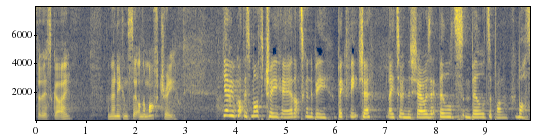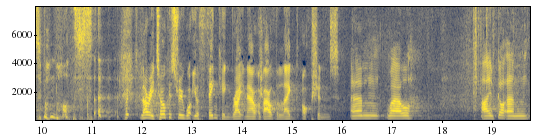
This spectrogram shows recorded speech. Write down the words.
for this guy. And then he can sit on the moth tree. Yeah, we've got this moth tree here. That's going to be a big feature later in the show as it builds and builds upon moths upon moths. But, Laurie, talk us through what you're thinking right now about the leg options. Um, well, I've got um,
